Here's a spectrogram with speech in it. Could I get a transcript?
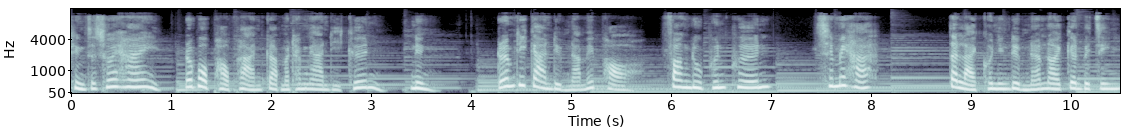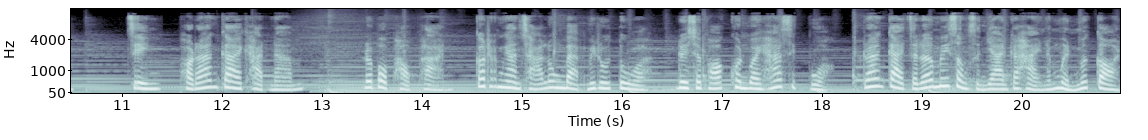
ถึงจะช่วยให้ระบบเผาผลาญกลับมาทำงานดีขึ้น 1. เริ่มที่การดื่มน้ำให้พอ ฟังดูพื้นๆ ใช่ไหมคะ แต่หลายคนยังดื่มน้ำน้อยเกินไปจริง จริง พอร่างกายขาดน้ำระบบเผาผลาญก็ทำงานช้าลงแบบไม่รู้ตัว โดยเฉพาะคนวัย 50 บวก ร่างกายจะเริ่มไม่ส่งสัญญาณกระหายน้ำเหมือนเมื่อก่อน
